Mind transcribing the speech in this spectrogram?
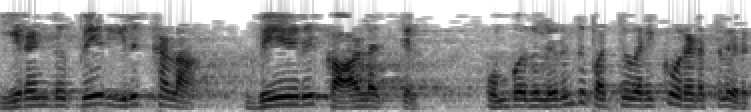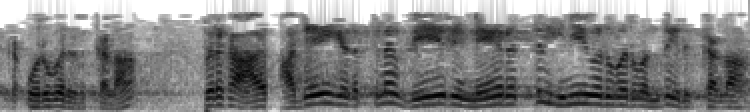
இரண்டு பேர் இருக்கலாம். வேறு காலத்தில். ஒன்பதுல இருந்து பத்து வரைக்கும் ஒரு இடத்துல இருக்க ஒருவர் இருக்கலாம். பிறகு அதே இடத்துல வேறு நேரத்தில் இனி ஒருவர் வந்து இருக்கலாம்.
